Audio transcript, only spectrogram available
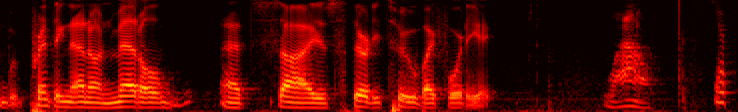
we're printing that on metal at size 32 by 48. Wow. Yep,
